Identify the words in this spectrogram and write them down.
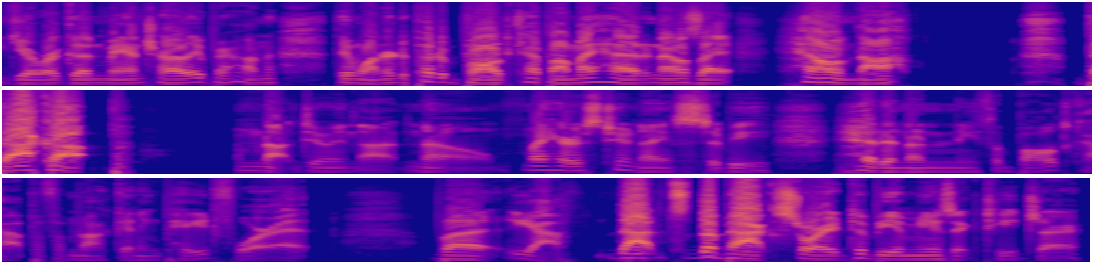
you're a good man, Charlie Brown. They wanted to put a bald cap on my head, and I was like, hell nah. Back up. I'm not doing that. No. My hair is too nice to be hidden underneath a bald cap if I'm not getting paid for it. But yeah, that's the backstory to be a music teacher.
